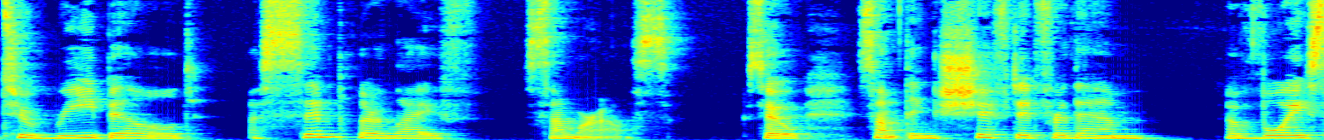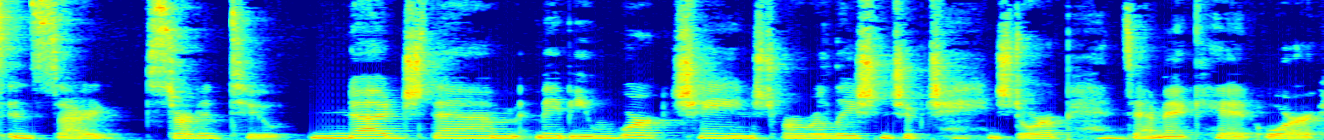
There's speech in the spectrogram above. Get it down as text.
to rebuild a simpler life somewhere else. So something shifted for them, a voice inside started to nudge them, maybe work changed or relationship changed or a pandemic hit or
